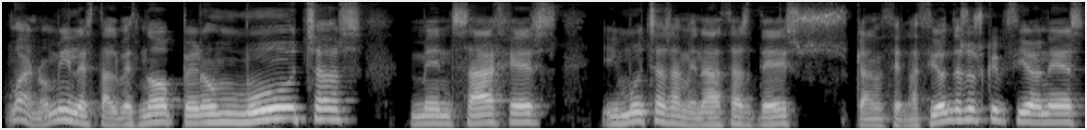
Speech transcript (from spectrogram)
bueno, miles tal vez no, pero muchos mensajes y muchas amenazas de cancelación de suscripciones,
